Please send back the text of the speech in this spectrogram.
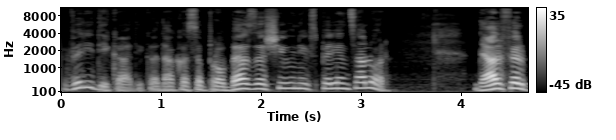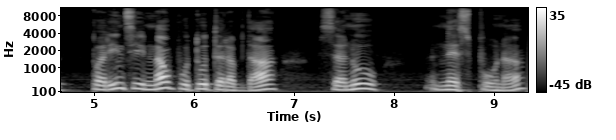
veridică, adică dacă se probează și în experiența lor. De altfel, părinții n-au putut răbda să nu ne spună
